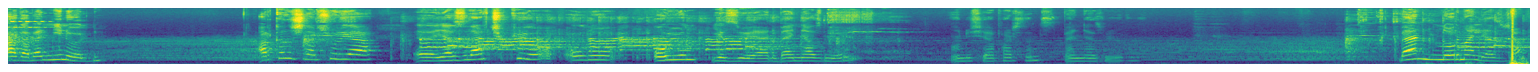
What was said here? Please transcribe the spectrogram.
Aga ben yine öldüm. Arkadaşlar şuraya e, yazılar çıkıyor. Onu oyun yazıyor yani. Ben yazmıyorum. Onu şey yaparsanız ben yazmıyorum. Ben normal yazacağım.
